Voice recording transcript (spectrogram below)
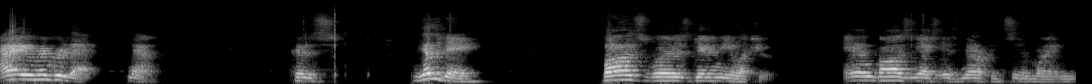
I remember that now. Because the other day, Boz was giving me a lecture. And Boz, yes, is now considered my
